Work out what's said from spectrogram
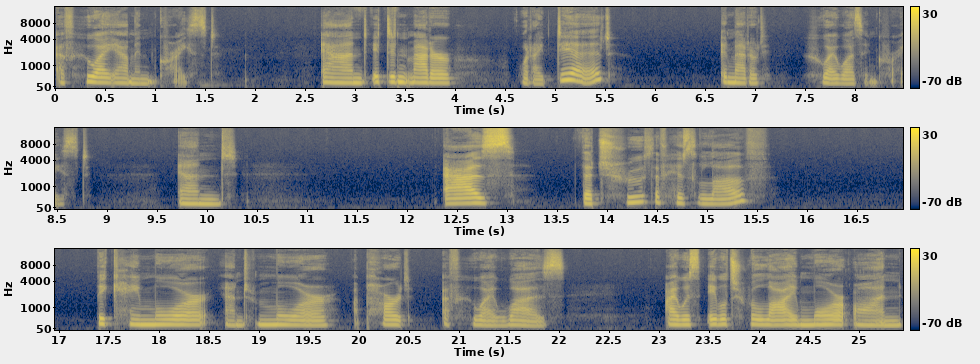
of who I am in Christ. And it didn't matter what I did, it mattered who I was in Christ. And as the truth of his love became more and more a part of who I was, I was able to rely more on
